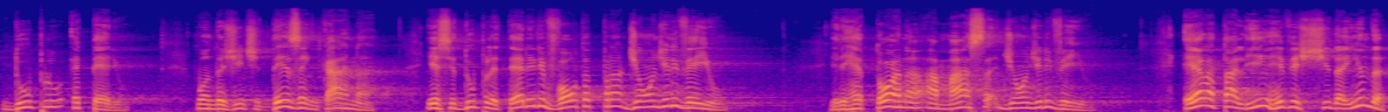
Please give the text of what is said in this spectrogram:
duplo etéreo. Quando a gente desencarna, esse duplo etéreo ele volta para de onde ele veio. Ele retorna à massa de onde ele veio. Ela está ali revestida ainda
